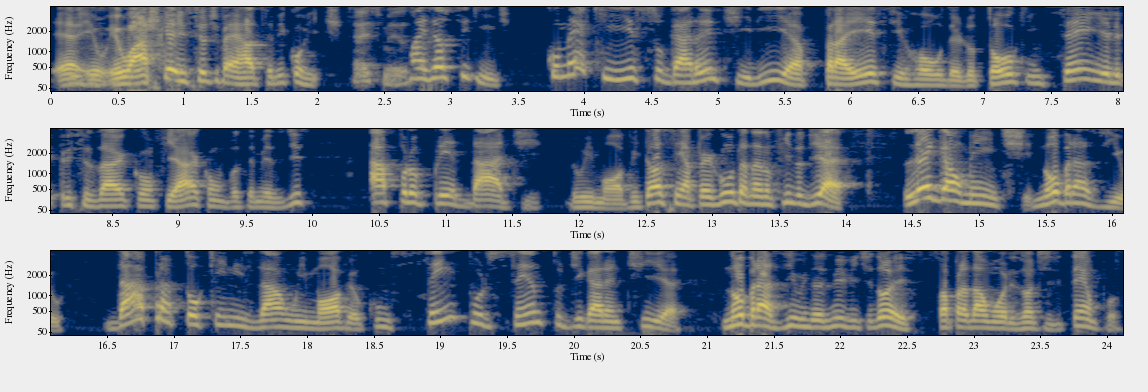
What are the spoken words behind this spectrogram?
É, eu, eu acho que é isso. Se eu tiver errado, você me corrige. É isso mesmo. Mas é o seguinte: como é que isso garantiria para esse holder do token, sem ele precisar confiar, como você mesmo disse, a propriedade do imóvel? Então, assim, a pergunta né, no fim do dia é: legalmente, no Brasil, dá para tokenizar um imóvel com 100% de garantia no Brasil em 2022? Só para dar um horizonte de tempo?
